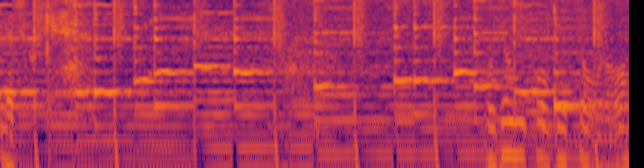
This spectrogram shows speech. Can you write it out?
내줄게. 우정고개 쪽으로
